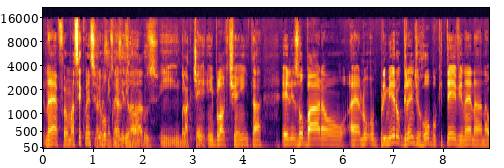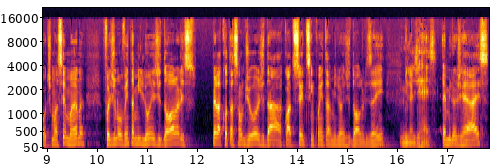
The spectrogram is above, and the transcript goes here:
Né? Foi uma sequência Foi de uma roubos sequência de roubos em, em blockchain. em, em blockchain, tá? Eles roubaram. é, no, o primeiro grande roubo que teve né, na, na última semana foi de 90 milhões de dólares. Pela cotação de hoje, dá 450 milhões de dólares aí. Milhões de reais. É milhões de reais.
